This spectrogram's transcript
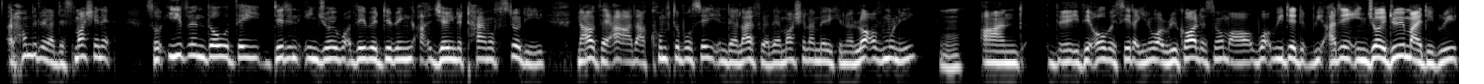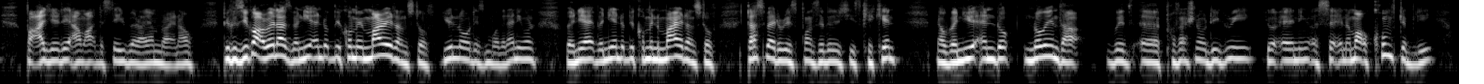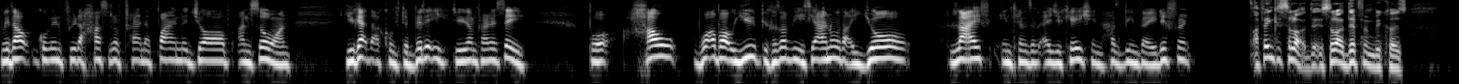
alhamdulillah, they're smashing it. So even though they didn't enjoy what they were doing uh, during the time of study, now they're at that comfortable stage in their life where they're, mashallah, making a lot of money. Mhm. And they, they always say that, you know what, regardless no matter what we did, we, I didn't enjoy doing my degree, but I did it. I'm at the stage where I am right now. Because you got to realize when you end up becoming married and stuff, you know this more than anyone. When you, when you end up becoming married and stuff, that's where the responsibilities kick in. Now, when you end up knowing that with a professional degree, you're earning a certain amount comfortably without going through the hassle of trying to find a job and so on, you get that comfortability. Do you know what I'm trying to say? But how, what about you? Because obviously, I know that your life in terms of education has been very different. I think it's a lot. It's a lot different because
